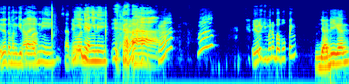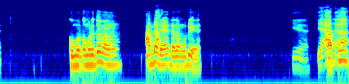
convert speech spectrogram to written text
itu teman kita Siapa? ini satu ini mana? yang ini. Ya udah gimana Mbak Bopeng? Jadi kan kumur-kumur itu emang ada deh dalam wudhu ya. Iya. ya ada Tapi lah.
